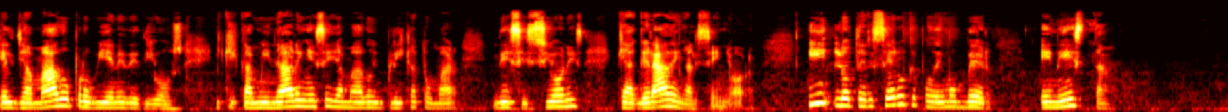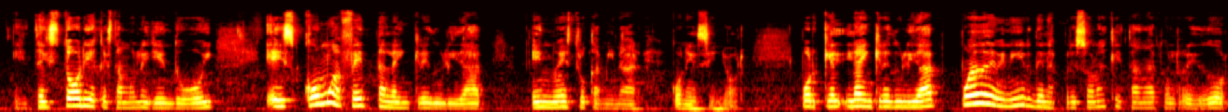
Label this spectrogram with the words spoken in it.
que el llamado proviene de Dios y que caminar en ese llamado implica tomar decisiones que agraden al Señor. Y lo tercero que podemos ver en esta, esta historia que estamos leyendo hoy es cómo afecta la incredulidad en nuestro caminar con el Señor. Porque la incredulidad puede venir de las personas que están a tu alrededor.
